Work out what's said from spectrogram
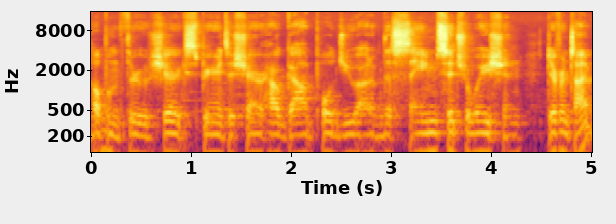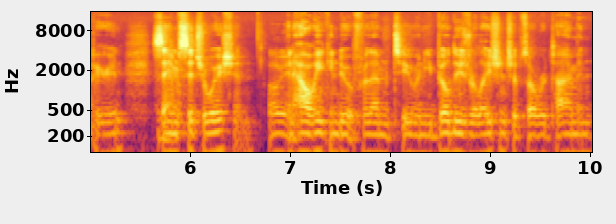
help Mhm. them through share experiences share how god pulled you out of the same situation different time period same Yeah. situation Oh yeah. and how he can do it for them too and you build these relationships over time and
